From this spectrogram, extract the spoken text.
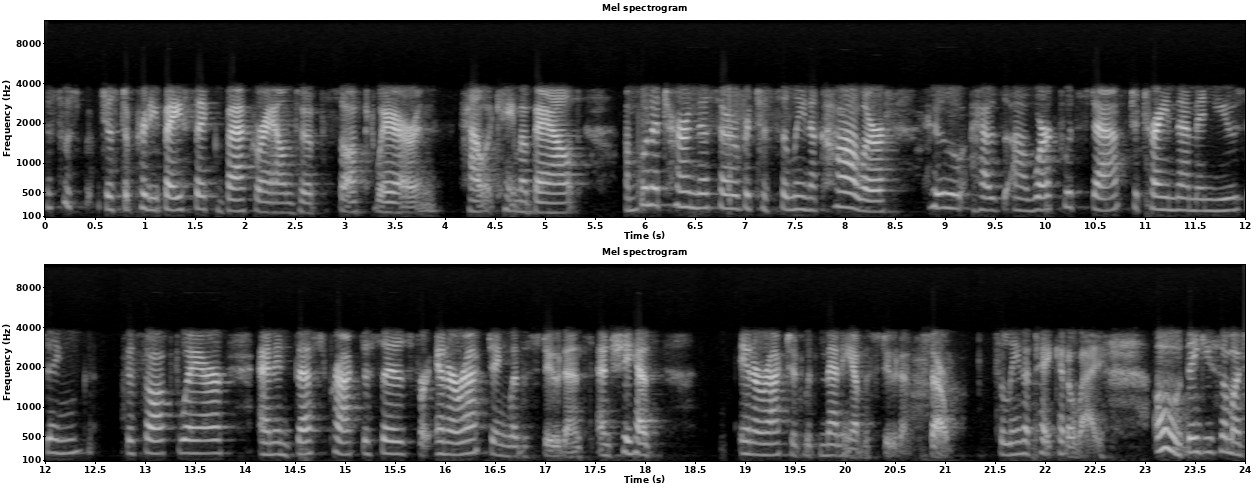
This was just a pretty basic background of the software and how it came about. I'm going to turn this over to Selena Collar, who has uh, worked with staff to train them in using the software and in best practices for interacting with the students. And she has interacted with many of the students. So, Selena, take it away. Oh, thank you so much,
